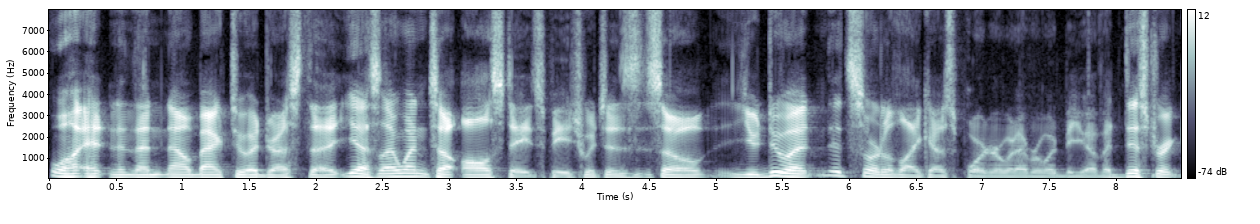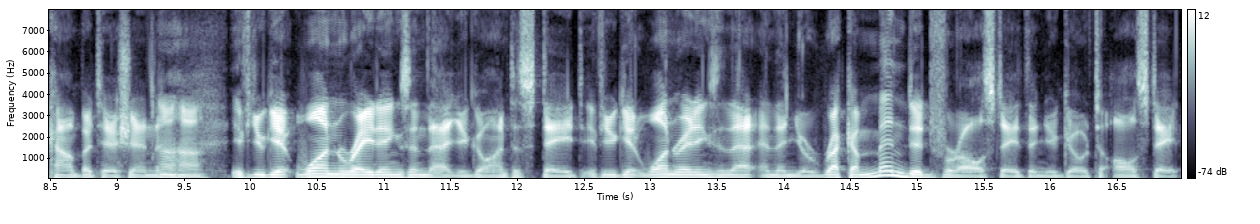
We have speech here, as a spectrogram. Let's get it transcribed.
Well, and then now back to address the yes, I went to all state speech, which is so you do it. It's sort of like a sport or whatever would be. You have a district competition. Uh-huh. If you get one ratings in that, you go on to state. If you get one ratings in that, and then you're recommended for all state, then you go to all state.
